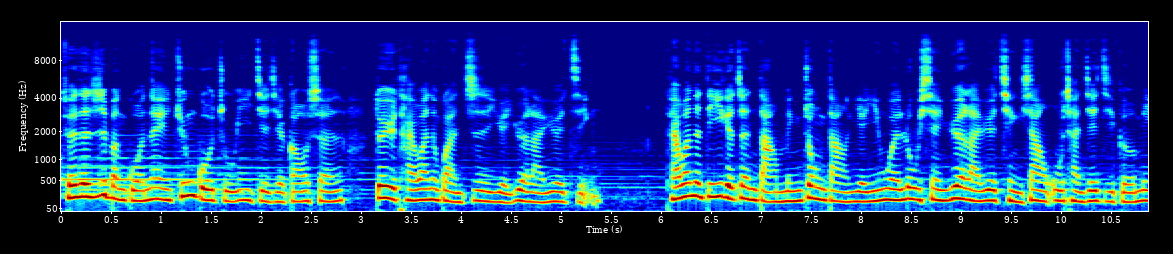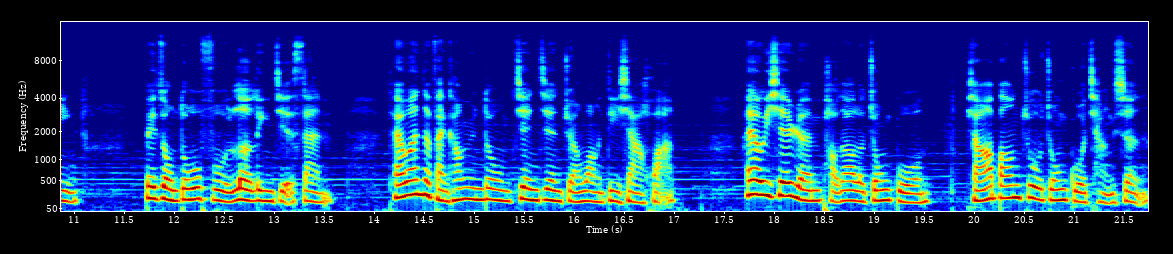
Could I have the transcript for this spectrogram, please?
随着日本国内军国主义节节高升，对于台湾的管制也越来越紧。台湾的第一个政党民众党也因为路线越来越倾向无产阶级革命，被总督府勒令解散。台湾的反抗运动渐渐转往地下化。还有一些人跑到了中国，想要帮助中国强盛，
